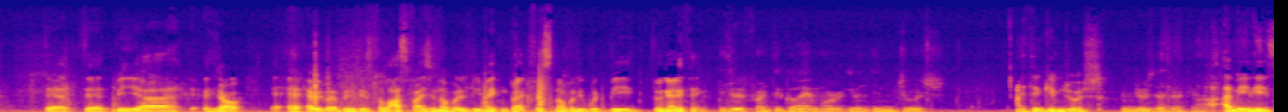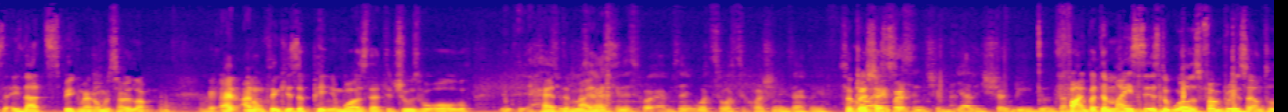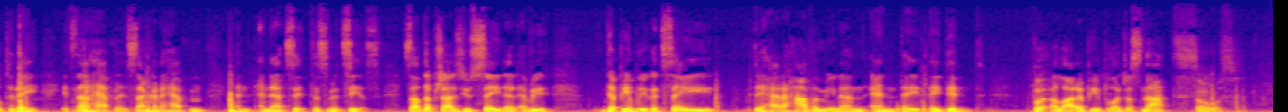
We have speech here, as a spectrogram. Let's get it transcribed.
There'd, there'd be, uh, you know, everybody would be philosophizing. Nobody would be making breakfast. Nobody would be doing anything. Is he referring to Goyim or even in Jewish? I think even Jewish. In Jewish, that's okay. I mean, he's he's not speaking about Ummah Olam. I, I don't think his opinion was that the Jews were all had so the Midas. asking this question? I'm saying, what's what's the question exactly? So question every person should, yeah, they should be doing something. Fine, but the mice is the world is from Bria until today. It's not happening. It's not going to happen, and, and that's it. This is Metzias. It's not the pshat as you say that every the people you could say they had a havamina and, and they, they didn't, but a lot of people are just not. So.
